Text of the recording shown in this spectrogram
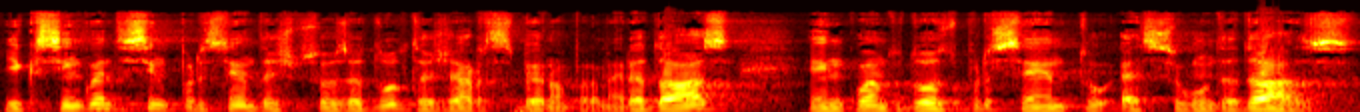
e que 55% das pessoas adultas já receberam a primeira dose, enquanto 12% a segunda dose.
